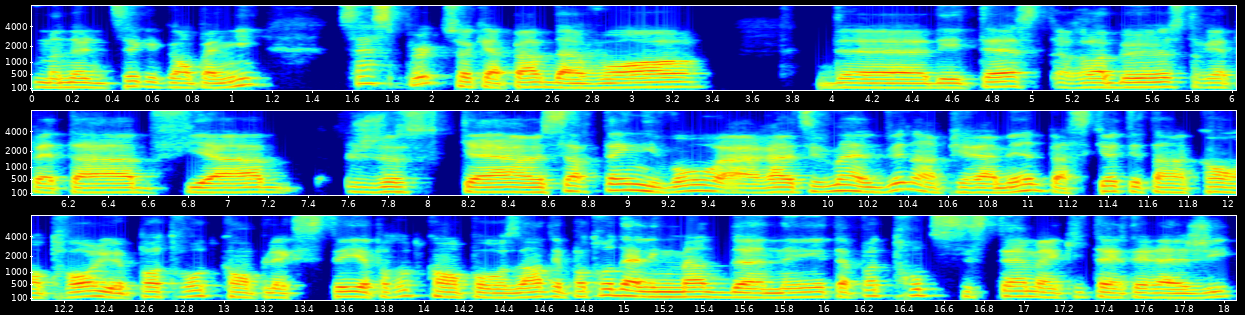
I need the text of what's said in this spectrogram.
monolithique et compagnie, ça se peut que tu sois capable d'avoir des tests robustes, répétables, fiables, jusqu'à un certain niveau euh, relativement élevé dans la pyramide parce que tu es en contrôle, il n'y a pas trop de complexité, il n'y a pas trop de composantes, il n'y a pas trop d'alignement de données, tu n'as pas trop de systèmes à qui tu interagis.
